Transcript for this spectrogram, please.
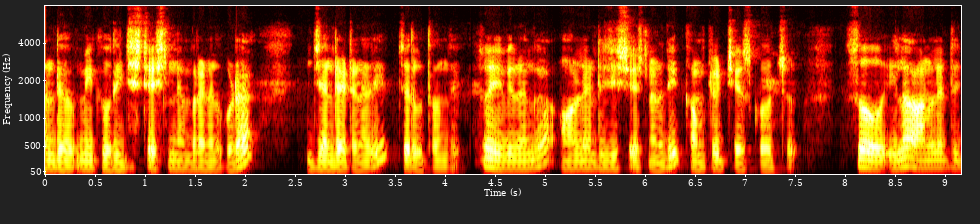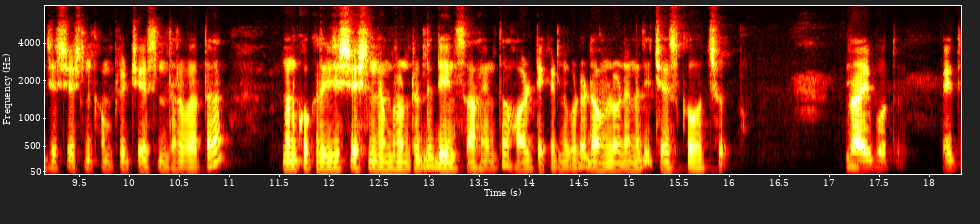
అండ్ మీకు రిజిస్ట్రేషన్ నెంబర్ అనేది కూడా జనరేట్ అనేది జరుగుతుంది. సో ఈ విధంగా ఆన్లైన్ రిజిస్ట్రేషన్ అనేది కంప్లీట్ చేసుకోవచ్చు. సో ఇలా ఆన్లైన్ రిజిస్ట్రేషన్ కంప్లీట్ చేసిన తర్వాత మనకు ఒక రిజిస్ట్రేషన్ నెంబర్ ఉంటుంది. దీని సహాయంతో హాల్ టికెట్ని కూడా డౌన్లోడ్ అనేది చేసుకోవచ్చు. రాయిపోతుంది. అయితే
